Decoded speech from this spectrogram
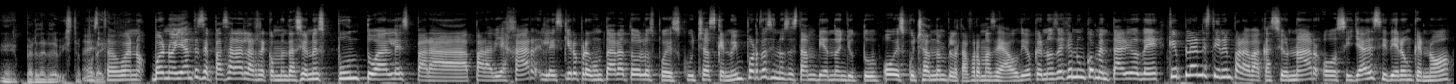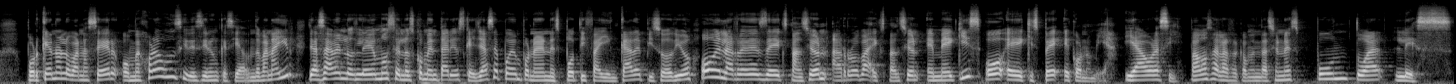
eh, perder de vista por ahí. Está bueno. Bueno, y antes de pasar a las recomendaciones puntuales para, para viajar, les quiero preguntar a todos los escuchas que no importa si nos están viendo en YouTube o escuchando en plataformas de audio, que nos dejen un comentario de qué planes tienen para vacacionar o si ya decidieron que no, por qué no lo van a hacer o mejor aún si decidieron que sí, a dónde van a ir. Ya saben, los leemos en los comentarios que ya se pueden poner en Spotify en cada episodio o en las redes de expansión arroba expansión MX o EXP Economía. Y ahora sí, vamos a las recomendaciones puntuales.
